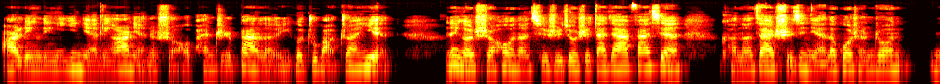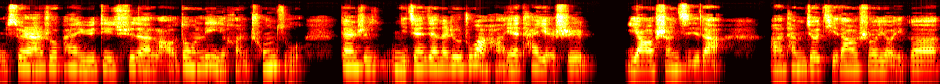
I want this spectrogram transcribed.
二零零一年、零二年的时候，攀直办了一个珠宝专业。那个时候呢，其实就是大家发现，可能在十几年的过程中，你虽然说番禺地区的劳动力很充足，但是你渐渐的这个珠宝行业它也是要升级的。啊，他们就提到说，有一个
